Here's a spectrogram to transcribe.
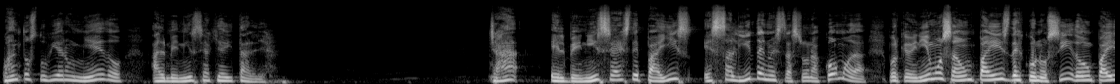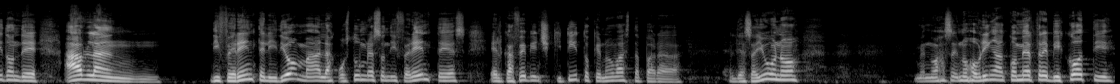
¿Cuántos tuvieron miedo al venirse aquí a Italia? Ya el venirse a este país es salir de nuestra zona cómoda, porque venimos a un país desconocido, un país donde hablan diferente el idioma, las costumbres son diferentes, el café bien chiquitito que no basta para el desayuno, nos, nos obligan a comer tres biscotti.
